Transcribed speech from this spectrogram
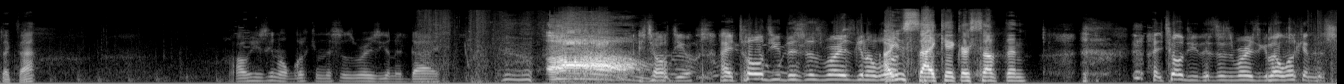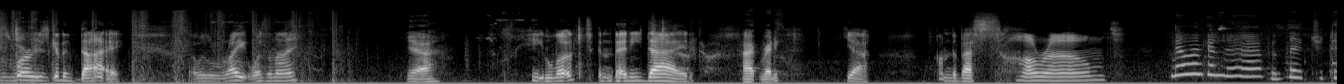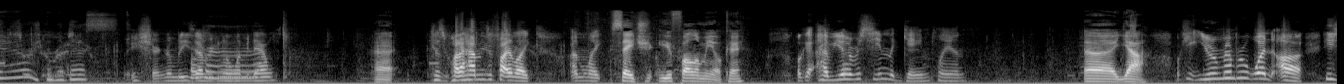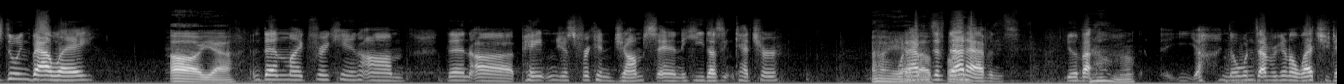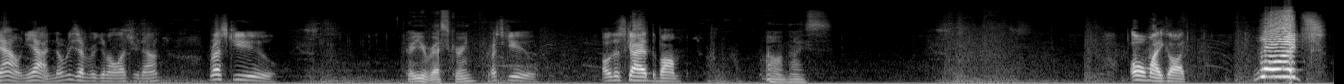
Like that. Oh, he's gonna look and this is where he's gonna die. Oh! I told you. I told you this is where he's gonna look. Are you psychic or something? I told you this is where he's gonna look and this is where he's gonna die. I was right, wasn't I? Yeah. He looked and then he died. Alright, ready? Yeah. I'm the best around. No one can ever let you down. You're the best. Are you sure nobody's ever gonna let me down? Alright. Because what happens if I like, I'm like, Sage, you follow me, okay? okay, have you ever seen the game plan? Uh, yeah. Okay, you remember when uh he's doing ballet Oh, yeah. and then like freaking um then uh Peyton just freaking jumps and he doesn't catch her. Oh, yeah. what happens that if was that happens? You're the I best. don't know. Yeah, no one's ever gonna let you down. Yeah, nobody's ever gonna let you down. Rescue! Are you rescuing? Rescue! Oh, this guy had the bomb. Oh, nice. Oh my god. What?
